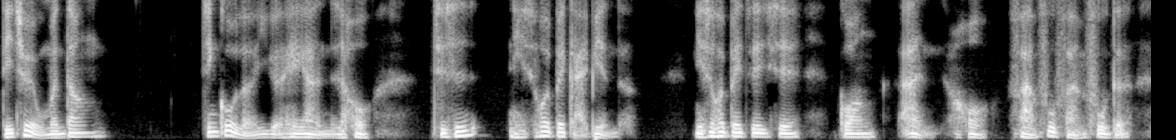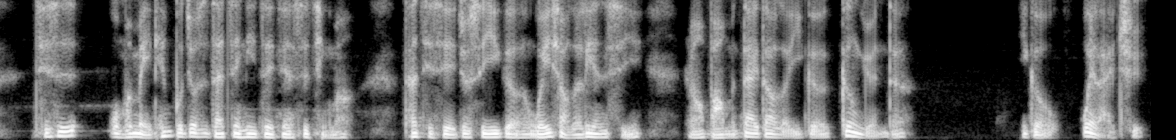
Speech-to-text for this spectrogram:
的确，我们当经过了一个黑暗之后，其实你是会被改变的，你是会被这些光暗，然后反复反复的。其实我们每天不就是在经历这件事情吗？它其实也就是一个微小的练习，然后把我们带到了一个更远的一个未来去。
